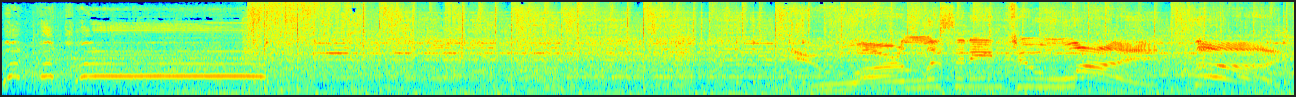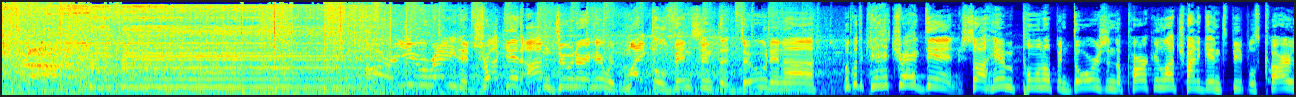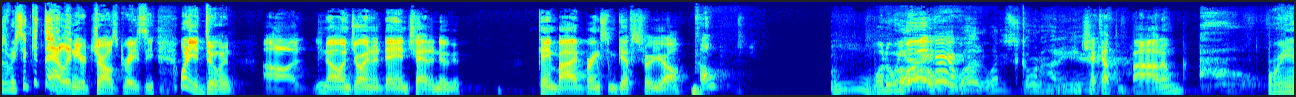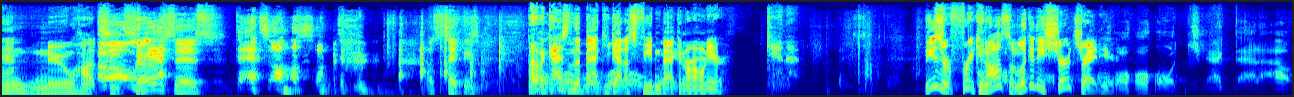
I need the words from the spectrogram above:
Let the truck! You are listening to What the Truck. Are you ready to truck it? I'm Dooner here with Michael Vincent, the dude, and uh, look what the cat dragged in. Saw him pulling open doors in the parking lot, trying to get into people's cars, and we said, "Get the hell in here, Charles Gracey. What are you doing?" Uh, you know, enjoying a day in Chattanooga. Came by, bring some gifts for you all. Oh, what do we Whoa, got here? what, what is going on here? Check out the bottom. Brand new hot seat Oh, yeah. services. That's awesome, dude. Let's take these. By the way, guys in the back, you got us feeding back in our own ear. Can that? These are freaking awesome. Look at these shirts right here. Oh, check that out.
